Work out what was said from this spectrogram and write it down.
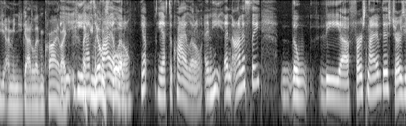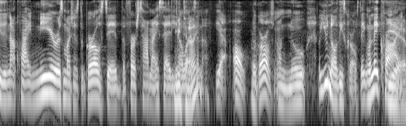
Yeah, I mean, you got to let him cry. Like, he, he like has you to know cry a little. Yep, he has to cry a little. And he and honestly, the the uh, first night of this, Jersey did not cry near as much as the girls did the first time I said, you know what, it's enough. Yeah. Oh, the girls. Oh no. Well, you know these girls. They when they cry. Yeah,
